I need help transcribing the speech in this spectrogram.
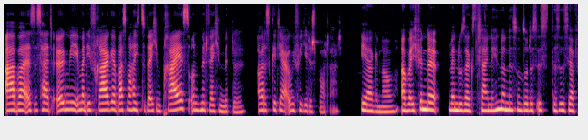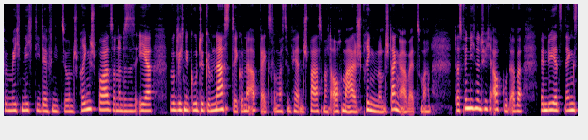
Aber es ist halt irgendwie immer die Frage, was mache ich zu welchem Preis und mit welchem Mittel. Aber das gilt ja irgendwie für jede Sportart. Ja, genau. Aber ich finde, wenn du sagst kleine Hindernisse und so, das ist, das ist ja für mich nicht die Definition Springsport, sondern das ist eher wirklich eine gute Gymnastik und eine Abwechslung, was den Pferden Spaß macht, auch mal Springen und Stangenarbeit zu machen. Das finde ich natürlich auch gut. Aber wenn du jetzt denkst,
